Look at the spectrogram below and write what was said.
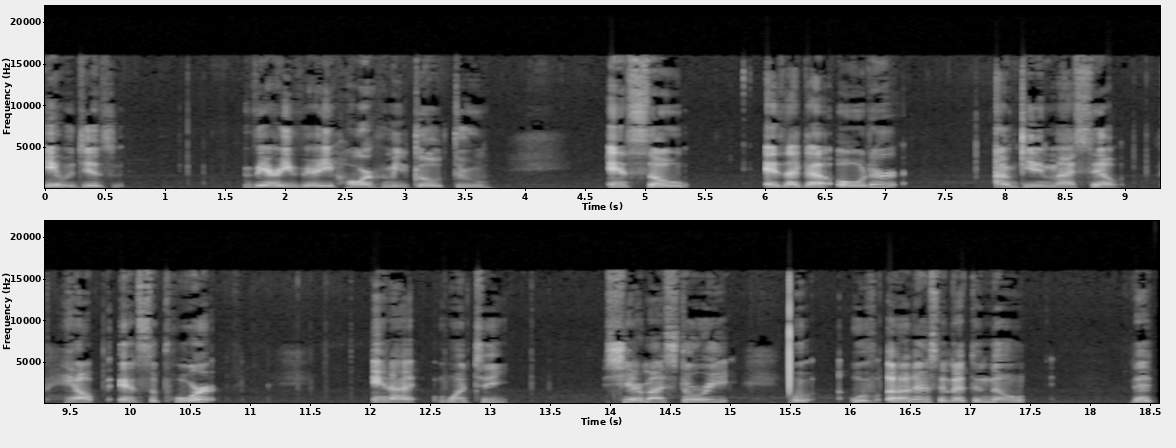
it was just very very hard for me to go through, and so as I got older, I'm getting myself help and support. And I want to share my story with with others and let them know that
